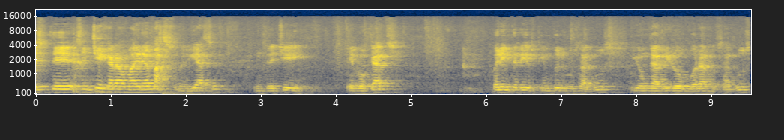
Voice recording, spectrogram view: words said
este, sunt cei care au mai rămas în viață, între cei evocați. Părintele Iustin Bârgu s-a dus, Ion Gavrilo Goranu s-a dus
